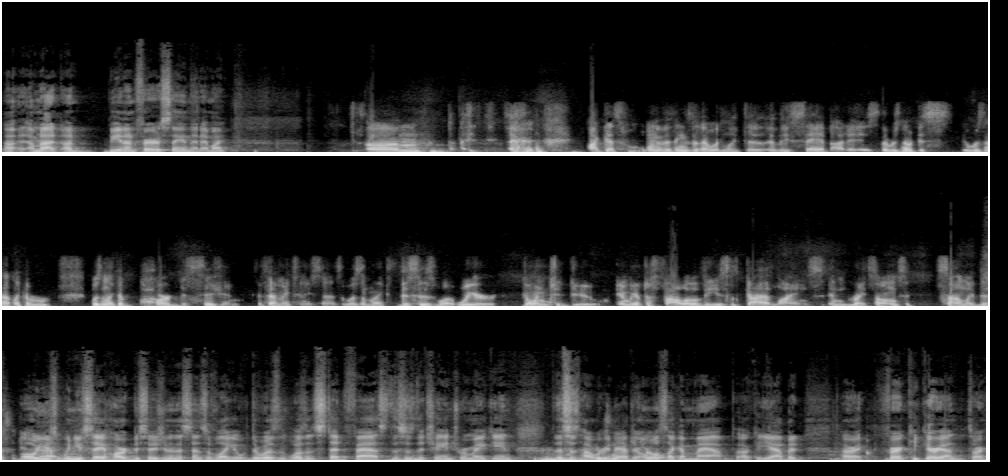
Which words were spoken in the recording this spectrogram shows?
uh, I'm not being unfair saying that, am I? Um, I guess one of the things that I would like to at least say about it is there was no dis. It was not like a it wasn't like a hard decision, if that makes any sense. It wasn't like this is what we're going to do, and we have to follow these guidelines and write songs that sound like this. oh, you, when you say hard decision in the sense of like it, there wasn't wasn't steadfast. This is the change we're making. This is how we're going to get there. Almost like a map. Okay, yeah, but all right, fair. Carry on. Sorry.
